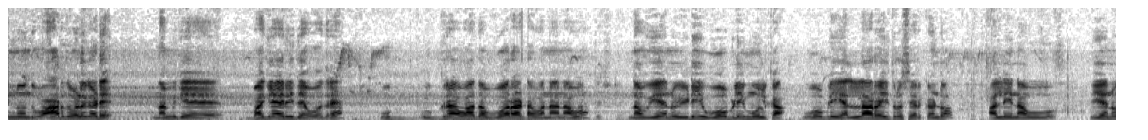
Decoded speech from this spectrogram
ಇನ್ನೊಂದು ವಾರದ ಒಳಗಡೆ ನಮಗೆ ಬಗೆಹರಿದೆ ಹೋದರೆ ಉಗ್, ಉಗ್ರವಾದ ಹೋರಾಟವನ್ನು ನಾವು ನಾವು ಏನು ಇಡೀ ಹೋಬಳಿ ಮೂಲಕ, ಹೋಬಳಿ ಎಲ್ಲ ರೈತರು ಸೇರ್ಕೊಂಡು ಅಲ್ಲಿ ನಾವು ಏನು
